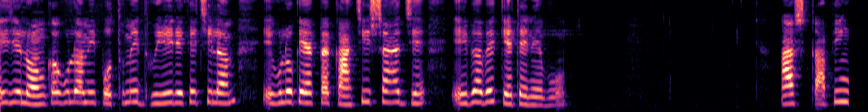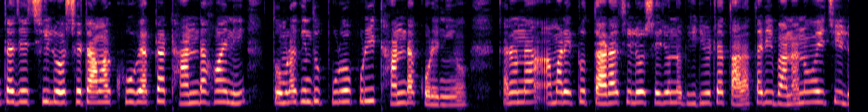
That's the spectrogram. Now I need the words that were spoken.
এই যে লঙ্কাগুলো আমি প্রথমে ধুয়ে রেখেছিলাম, এগুলোকে একটা কাঁচির সাহায্যে এইভাবে কেটে নেব। আর স্টাফিংটা যে ছিল সেটা আমার খুব একটা ঠান্ডা হয়নি, তোমরা কিন্তু পুরোপুরি ঠান্ডা করে নিও। কেননা আমার একটু তাড়া ছিল সেই জন্য ভিডিওটা তাড়াতাড়ি বানানো হয়েছিল।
